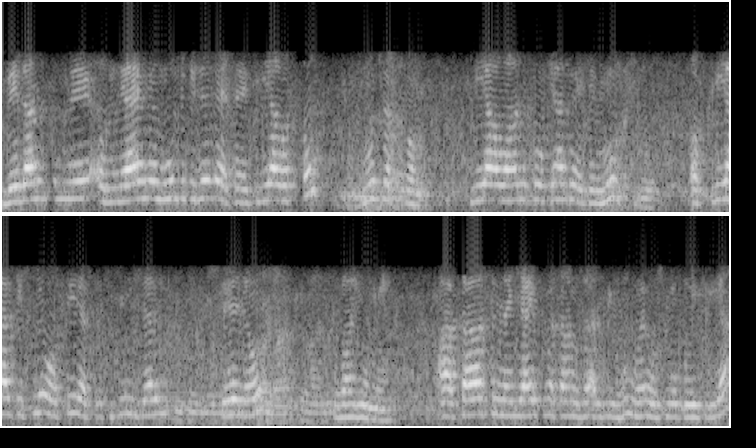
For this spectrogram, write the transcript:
वेदांत में और न्याय में मूर्ख किसे कहते हैं? क्रियावत्व मूर्खत्व। क्रियावान को क्या कहते हैं? मूर्ख और क्रिया किसमें होती है? पृथ्वी जल तेज और वायु में। आकाश नैयायिक मतानुसार भी हूँ है उसमें कोई क्रिया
